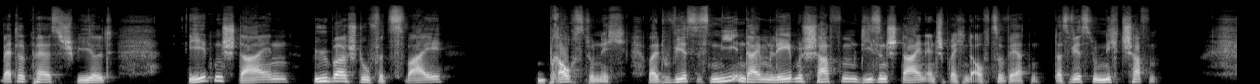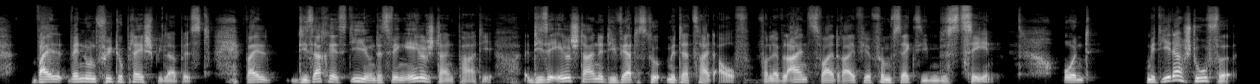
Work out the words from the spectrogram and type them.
Battle Pass spielt, jeden Stein über Stufe zwei brauchst du nicht, weil du wirst es nie in deinem Leben schaffen, diesen Stein entsprechend aufzuwerten. Das wirst du nicht schaffen. Weil, wenn du ein Free-to-Play-Spieler bist, weil die Sache ist die, und deswegen Edelstein-Party, diese Edelsteine, die wertest du mit der Zeit auf. Von Level 1, 2, 3, 4, 5, 6, 7 bis 10. Und mit jeder Stufe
